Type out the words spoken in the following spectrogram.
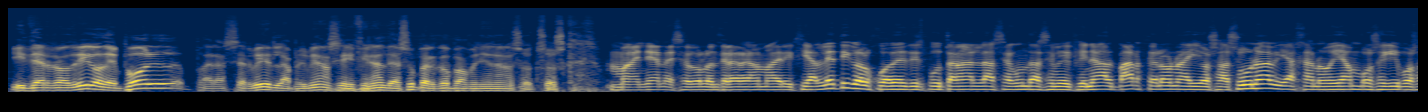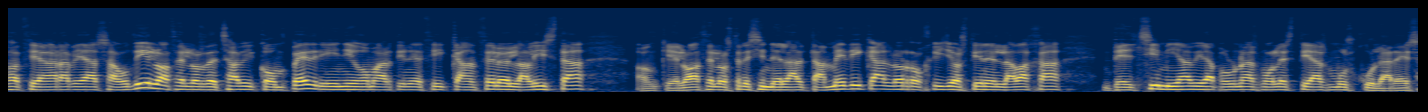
y de Rodrigo de Paul para servir la primera semifinal de la Supercopa mañana a las 8, Oscar. Mañana ese duelo entre Real Madrid y Atlético. El jueves disputarán la segunda semifinal Barcelona y Osasuna. Viajan hoy ambos equipos hacia Arabia Saudí. Lo hacen los de Xavi con Pedri, Íñigo Martínez y Cancelo en la lista. Aunque lo hacen los tres sin el alta médica, los rojillos tienen la baja del Chimi Ávila por unas molestias musculares.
